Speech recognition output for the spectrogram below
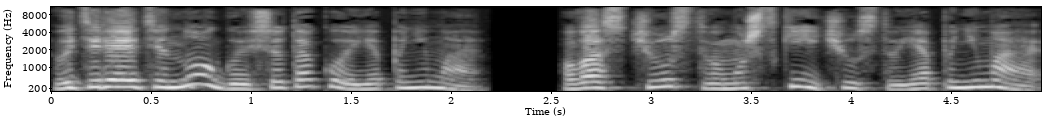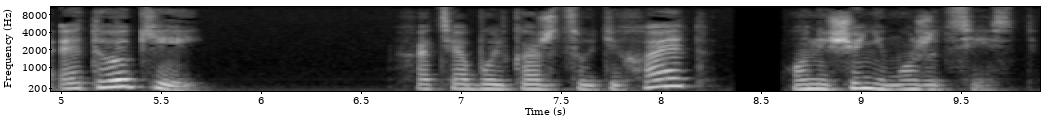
Вы теряете ногу и все такое, я понимаю. У вас чувства, мужские чувства, я понимаю, это окей». Хотя боль, кажется, утихает, он еще не может сесть.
